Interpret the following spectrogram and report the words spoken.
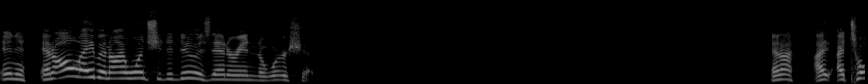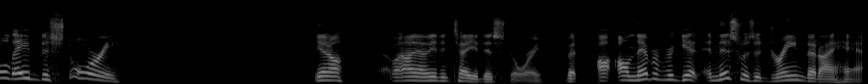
And, and all Abe and I want you to do is enter into worship. And I, I, I told Abe this story. You know, I didn't tell you this story, but I'll, never forget, and this was a dream that I had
